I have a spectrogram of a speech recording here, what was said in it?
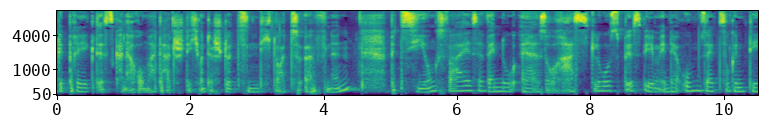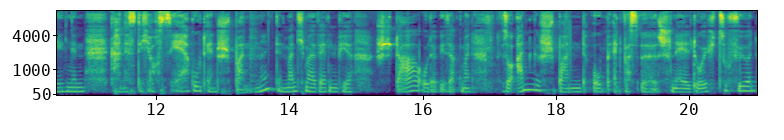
geprägt ist, kann Aromatouch dich unterstützen, dich dort zu öffnen. Beziehungsweise, wenn du äh, so rastlos bist, eben in der Umsetzung in Dingen, kann es dich auch sehr gut entspannen. Ne? Denn manchmal werden wir starr oder wie sagt man, so angespannt, um etwas äh, schnell durchzuführen.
